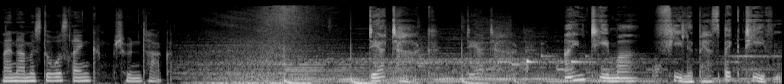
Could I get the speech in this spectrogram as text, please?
Mein Name ist Doris Renk. Schönen Tag. Der Tag. Der Tag. Ein Thema, viele Perspektiven.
